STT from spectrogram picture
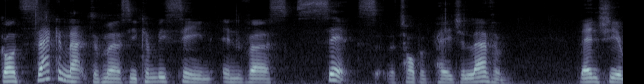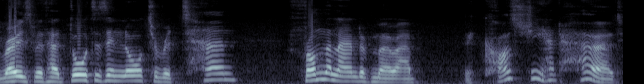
God's second act of mercy can be seen in verse 6 at the top of page 11. Then she arose with her daughters in law to return from the land of Moab because she had heard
